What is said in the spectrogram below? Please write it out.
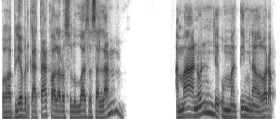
bahwa beliau berkata kalau Rasulullah SAW amanun li ummati minal gharaq.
